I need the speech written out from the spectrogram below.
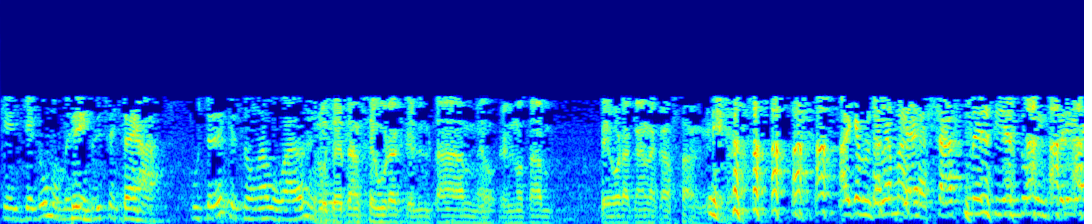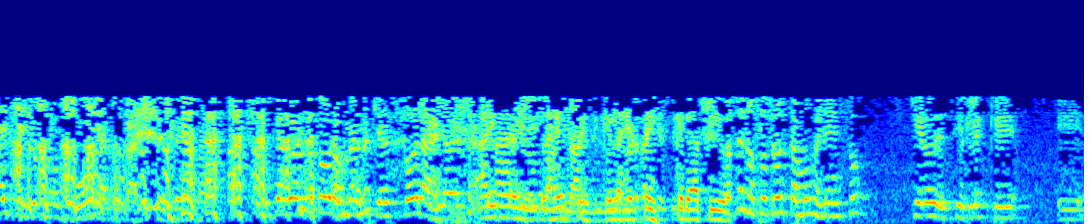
que llega un momento Sí, y tú dices. "Ya, ustedes que son abogados... Pero usted está segura que él, está mejor, él no está peor acá en la casa. Hay que preguntarle a Marta. estás metiendo una intriga y que yo no voy a tocar ese tema. Usted ve todos los memes que es sola. Ay, la gente- que la gente es creativa. Entonces nosotros estamos en eso. Quiero decirle que eh,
